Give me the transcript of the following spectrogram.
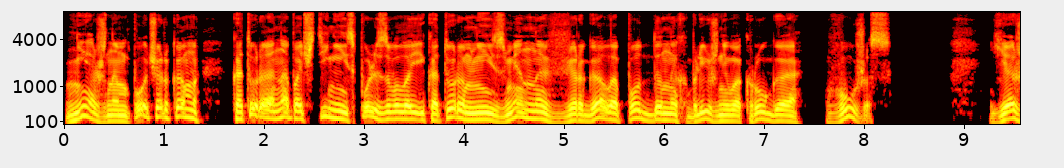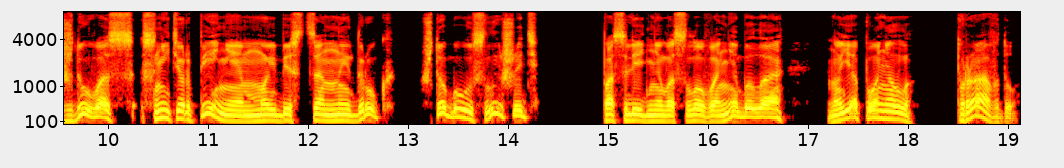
нежным почерком, который она почти не использовала и которым неизменно ввергала подданных ближнего круга в ужас. «Я жду вас с нетерпением, мой бесценный друг, чтобы услышать...» Последнего слова не было, но я понял правду.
